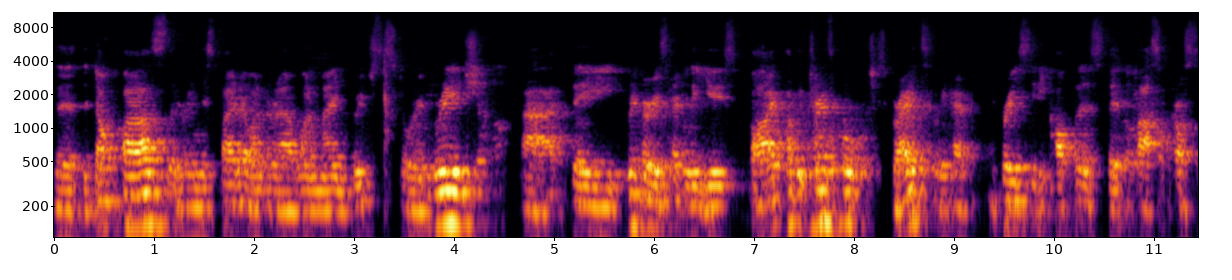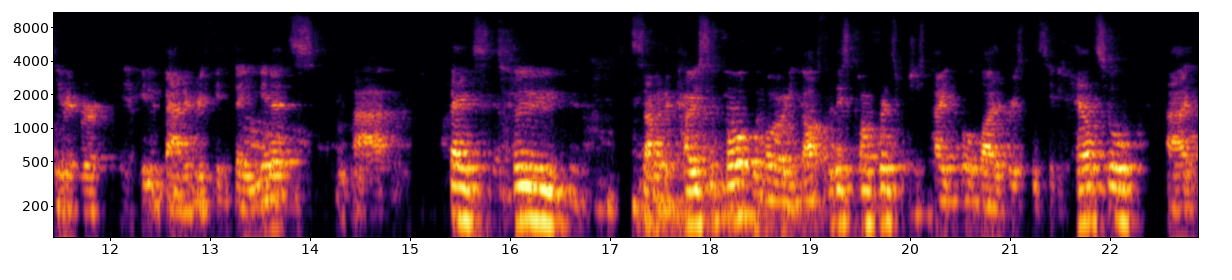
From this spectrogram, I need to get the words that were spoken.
the, the dock bars that are in this photo under our one main bridge, the Story Bridge. Uh, the river is heavily used by public transport, which is great. So we have free city hoppers that pass across the river in about every 15 minutes. Uh, thanks to some of the co-support we've already got for this conference, which is paid for by the Brisbane City Council. Uh,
